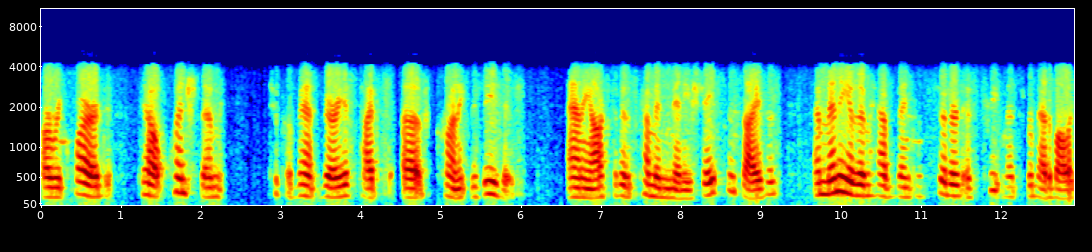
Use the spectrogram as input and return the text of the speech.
are required to help quench them to prevent various types of chronic diseases. Antioxidants come in many shapes and sizes, and many of them have been considered as treatments for metabolic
